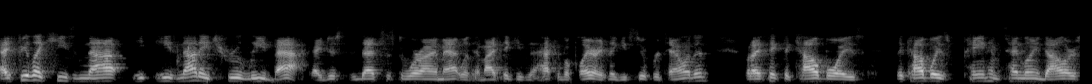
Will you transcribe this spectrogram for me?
I feel like he's not. He, he's not a true lead back. I just that's just where I'm at with him. I think he's a heck of a player. I think he's super talented. But I think the Cowboys, the Cowboys paying him ten million dollars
